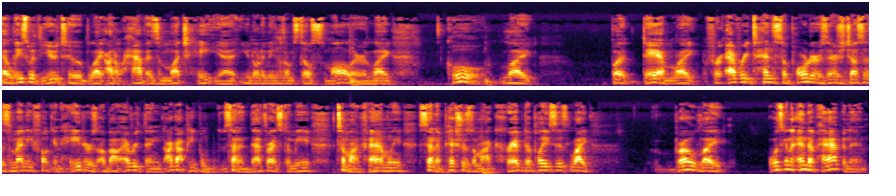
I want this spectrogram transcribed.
At least with YouTube, like, I don't have as much hate yet. You know what I mean? Because I'm still smaller. Like, cool. Like, but damn, like, for every 10 supporters, there's just as many fucking haters about everything. I got people sending death threats to me, to my family, sending pictures of my crib to places. Like, bro, like, what's going to end up happening?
